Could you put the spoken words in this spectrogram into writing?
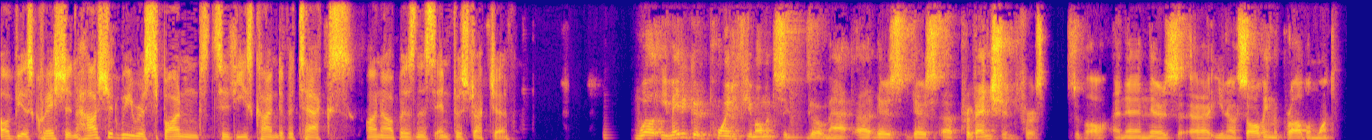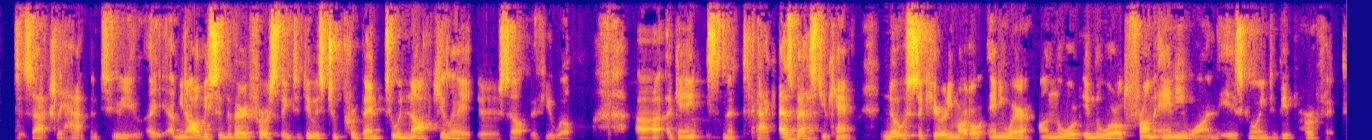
obvious question: How should we respond to these kind of attacks on our business infrastructure? Well, you made a good point a few moments ago, Matt. Uh, there's there's uh, prevention first of all, and then there's uh, you know solving the problem once it's actually happened to you. I, I, mean, obviously, the very first thing to do is to prevent, to inoculate yourself, if you will, uh, against an attack as best you can. No security model anywhere on the in the world from anyone is going to be perfect.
